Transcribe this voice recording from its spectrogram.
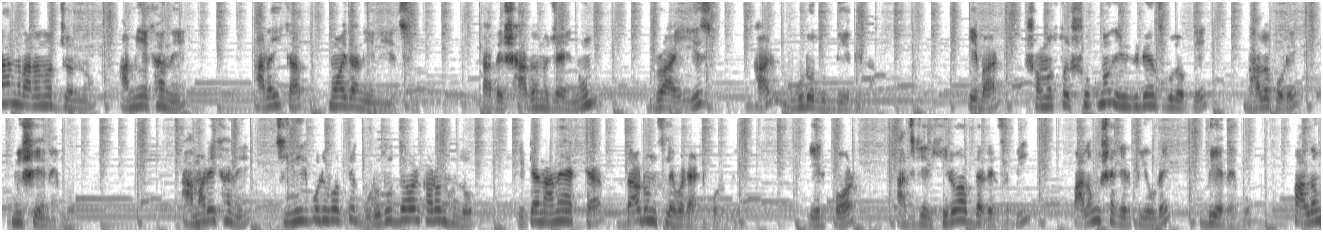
নান বানানোর জন্য আমি এখানে আড়াই কাপ ময়দা নিয়ে নিয়েছি। তাতে স্বাদ অনুযায়ী নুন, ড্রাই ইস্ট আর গুঁড়ো দুধ দিয়ে দিলাম। এবার সমস্ত শুকনো ইনগ্রিডিয়েন্টসগুলোকে ভালো করে মিশিয়ে নেব। আমার এখানে চিনির পরিবর্তে গুঁড়ো দুধ দেওয়ার কারণ হলো, এটা নামে একটা দারুণ ফ্লেভার অ্যাড করবে। এরপর আজকের হিরো অফ দ্য রেসিপি পালং শাকের পিউরে দিয়ে দেব। পালং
